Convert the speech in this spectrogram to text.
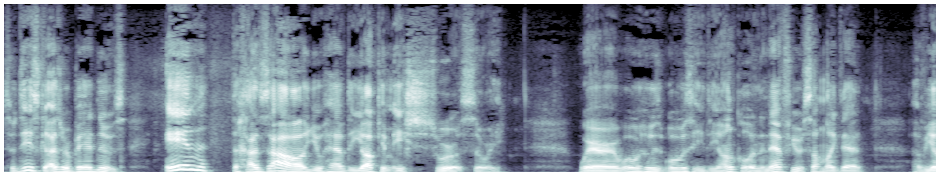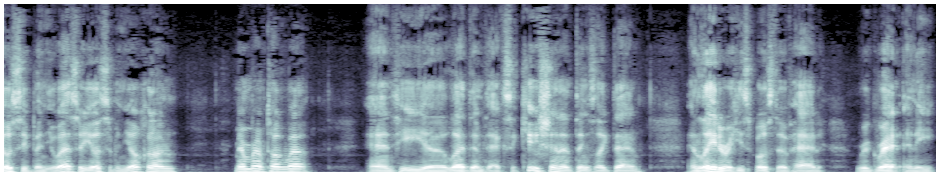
So these guys were bad news. In the Chazal, you have the Yakim Ish story where what was, what was he, the uncle and the nephew or something like that of Yosef ben Yoes or Yosef ben Yochanan? Remember I'm talking about? And he uh, led them to execution and things like that. And later he's supposed to have had regret and he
